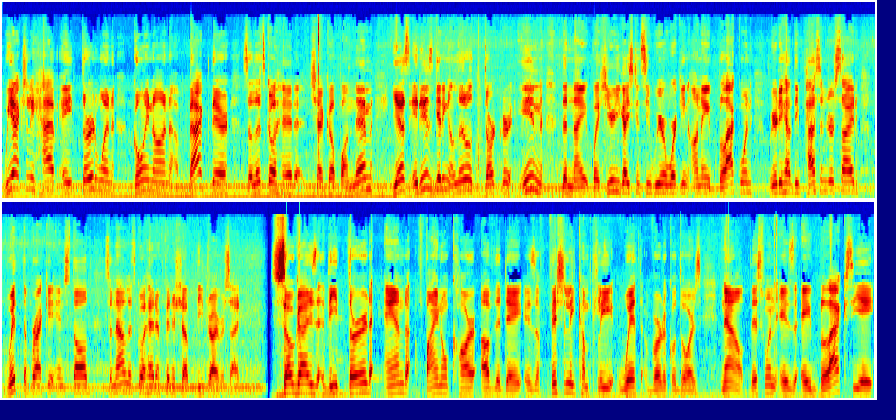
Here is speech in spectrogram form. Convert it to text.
We actually have a third one going on back there. So let's go ahead and check up on them. Yes, it is getting a little darker in the night, but here you guys can see we are working on a black one. We already have the passenger side with the bracket installed. So now let's go ahead and finish up the driver side. So guys, the third and final car of the day is officially complete with vertical doors. Now, this one is a black C8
